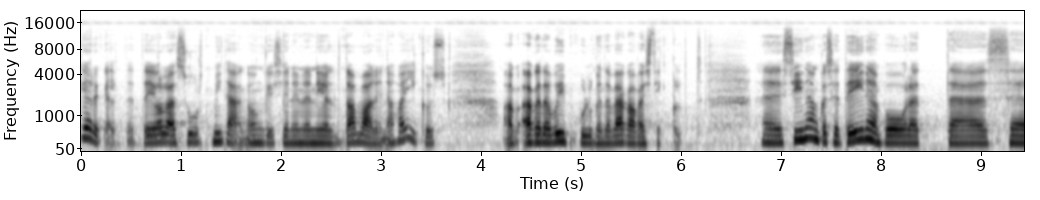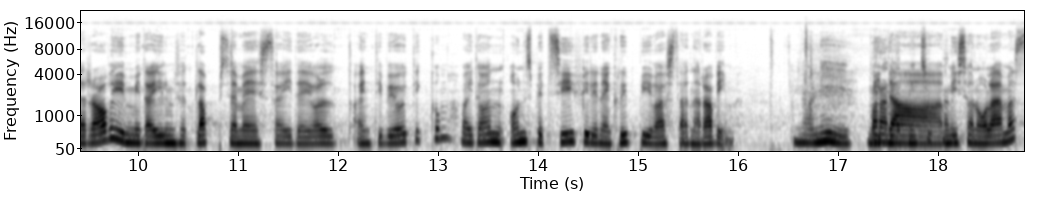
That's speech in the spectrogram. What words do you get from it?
kergelt, et ei ole suurt midagi, ongi selline nii-öelda tavaline haigus, aga, aga ta võib kulgeda väga vastikult. Äh, siin on ka see teine pool, et äh, see ravim, mida ilmselt laps ja mees said, ei olnud antibiootikum, vaid on, on spetsiifiline gripivastane ravim. no nii, parandab mind super. mis on olemas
